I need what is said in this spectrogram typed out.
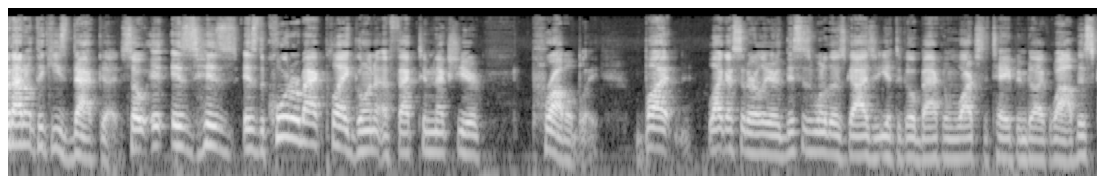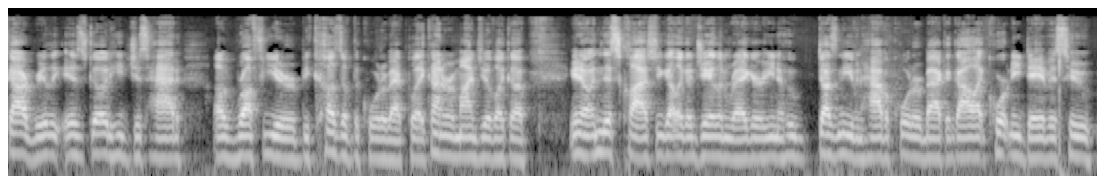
but I don't think he's that good. So is his is the quarterback play going to affect him next year? Probably. But like I said earlier, this is one of those guys that you have to go back and watch the tape and be like, wow, this guy really is good. He just had a rough year because of the quarterback play. Kind of reminds you of like a, you know, in this class, you got like a Jalen Reagor, you know, who doesn't even have a quarterback, a guy like Courtney Davis who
